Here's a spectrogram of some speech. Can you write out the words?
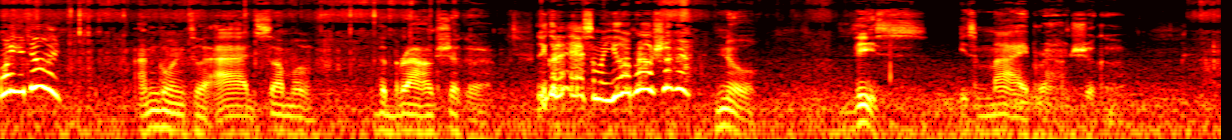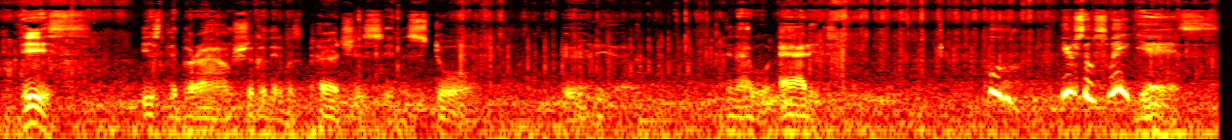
What are you doing? I'm going to add some of the brown sugar. You're gonna add some of your brown sugar? No, this is my brown sugar. This is the brown sugar that was purchased in the store earlier. And I will add it. Ooh, you're so sweet. Yes,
